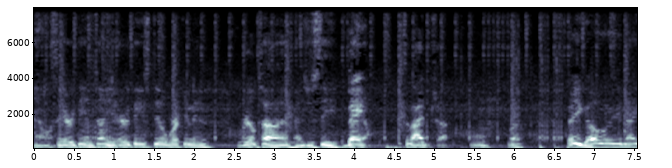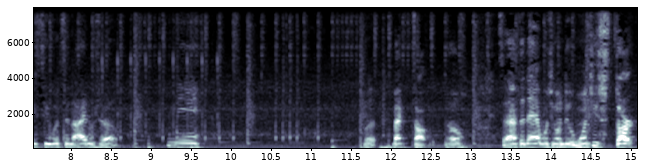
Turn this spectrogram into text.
And I'll say everything, I'm telling you, everything's still working in real time. As you see, bam, it's an item shop. Mm, well, there you go. Now you see what's in the item shop. Nah. But back to talk. So, so after that, what you're gonna do, once you start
